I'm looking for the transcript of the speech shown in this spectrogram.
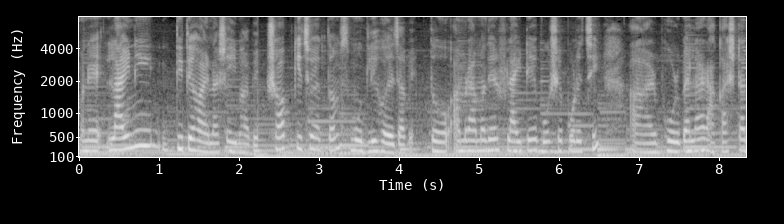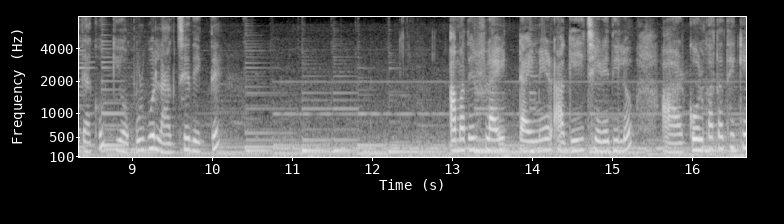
মানে লাইনই দিতে হয় না সেইভাবে। সব কিছু একদম স্মুথলি হয়ে যাবে। তো আমরা আমাদের ফ্লাইটে বসে পড়েছি। আর ভোরবেলার আকাশটা দেখো, কি অপূর্ব লাগছে দেখতে। আমাদের ফ্লাইট টাইমের আগেই ছেড়ে দিল। আর কলকাতা থেকে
